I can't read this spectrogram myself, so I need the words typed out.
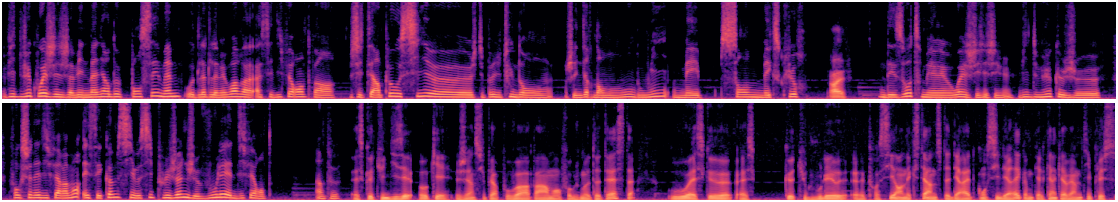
vite vu que ouais, j'avais une manière de penser, même au-delà de la mémoire, euh, assez différente. Enfin, j'étais un peu aussi. Euh, j'étais pas du tout dans. Je vais dire dans mon monde, oui, mais sans m'exclure Ouais. des autres, mais ouais, j'ai vite vu que je fonctionnais différemment et c'est comme si aussi plus jeune, je voulais être différente. Un peu. Est-ce que tu disais, ok, j'ai un super pouvoir apparemment, il faut que je m'autoteste? Ou est-ce que, est que tu voulais euh, être aussi en externe, c'est-à-dire être considéré comme quelqu'un qui avait un petit plus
